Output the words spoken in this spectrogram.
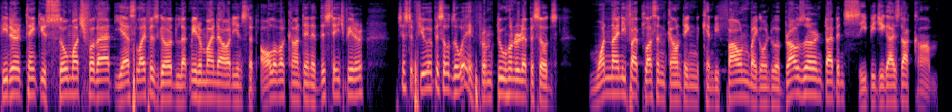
Peter, thank you so much for that. Yes, life is good. Let me remind our audience that all of our content at this stage, Peter, just a few episodes away from 200 episodes. 195 plus and counting can be found by going to a browser and type in cpgguys.com.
